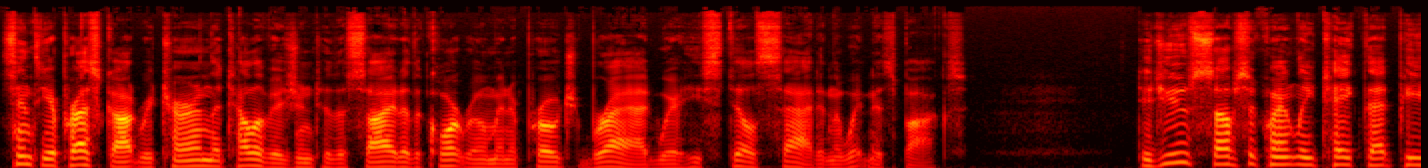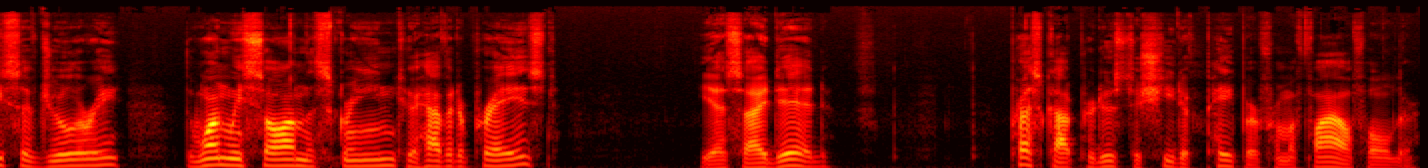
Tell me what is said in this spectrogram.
Cynthia Prescott returned the television to the side of the courtroom and approached Brad where he still sat in the witness box. Did you subsequently take that piece of jewelry, the one we saw on the screen, to have it appraised? Yes, I did. Prescott produced a sheet of paper from a file folder.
